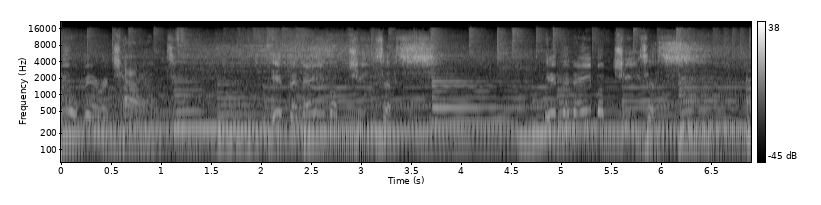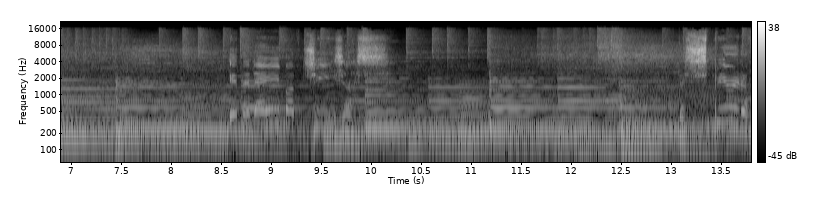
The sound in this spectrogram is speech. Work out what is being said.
will bear a child. In the name of Jesus. In the name of Jesus. In the name of Jesus. The spirit of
